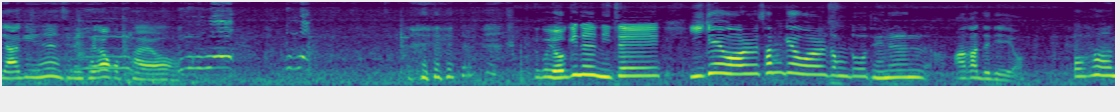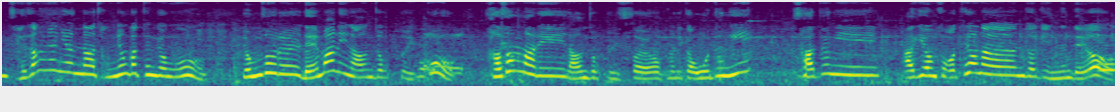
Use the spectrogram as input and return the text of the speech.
아기는 지금 배가 고파요. 그리고 여기는 이제 2개월, 3개월 정도 되는 아가들이에요. 어, 한 재작년이었나 작년 같은 경우 염소를 4마리 낳은 적도 있고 5마리 낳은 적도 있어요. 그러니까 5둥이, 4둥이 아기 염소가 태어난 적이 있는데요.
